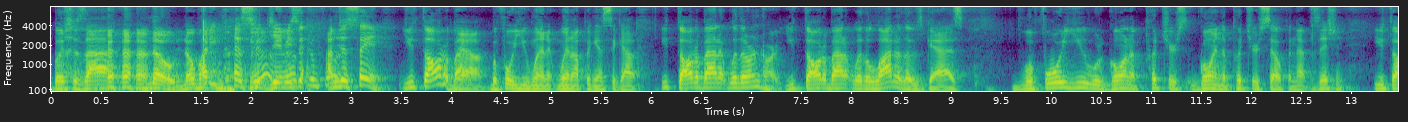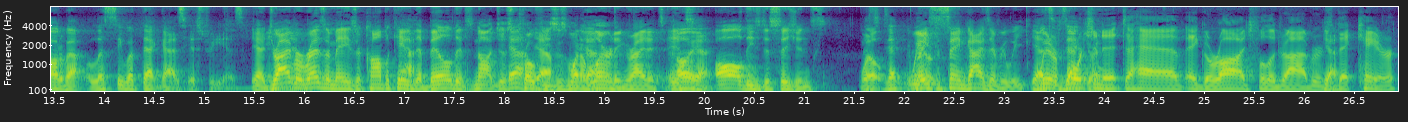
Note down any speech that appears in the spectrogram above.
Busch's eye? no, nobody messed with Jimmy. good I'm just saying, you thought about Yeah. it before you went went up against the guy. You thought about it with Earnhardt. You thought about it with a lot of those guys before you were going to put your going to put yourself in that position. You thought about, well, let's see what that guy's history is. Yeah, And driver did. resumes are complicated Yeah. to build. It's not just Yeah. trophies, Yeah. is what I'm learning, right? It's, oh, it's Oh, all these decisions. Well, exactly we right. race the same guys every week. Yeah, we are exactly right. fortunate to have a garage full of drivers Yeah. that care.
